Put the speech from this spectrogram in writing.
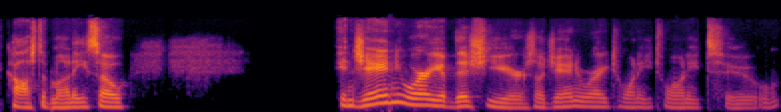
the cost of money. So in January of this year, so January 2022,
